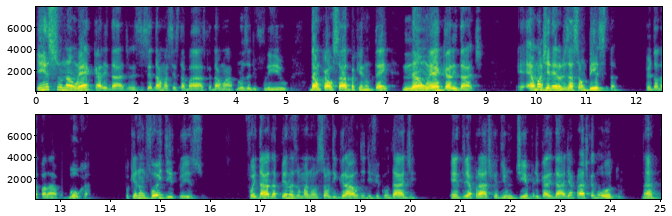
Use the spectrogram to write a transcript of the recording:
Isso não é caridade. Né? Você dá uma cesta básica, dá uma blusa de frio, dá um calçado para quem não tem, não é caridade. É uma generalização besta, perdão da palavra, burra, porque não foi dito isso. Foi dada apenas uma noção de grau de dificuldade entre a prática de um tipo de caridade e a prática do outro, né?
